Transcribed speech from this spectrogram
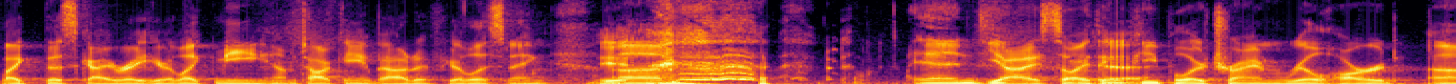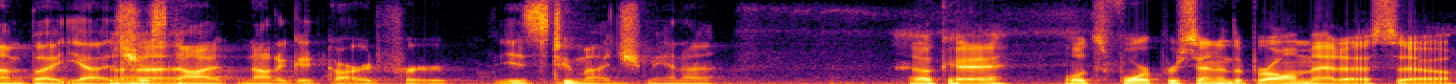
like this guy right here like me i'm talking about if you're listening Yeah. um, and yeah so i think Yeah. people are trying real hard um, but yeah it's just Uh-huh. not not a good card for it's too much mana Okay. Well, it's four percent of the brawl meta, so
